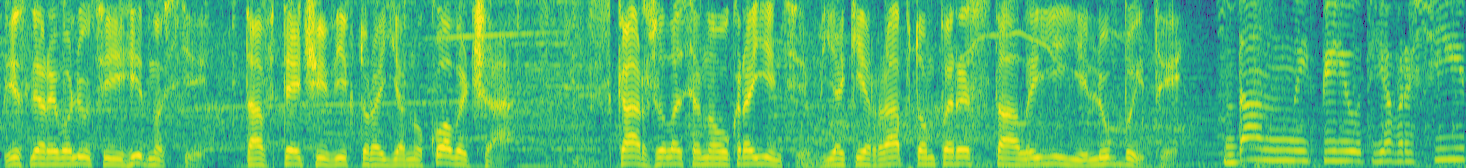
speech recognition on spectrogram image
Після революції гідності та втечі Віктора Януковича скаржилася на українців, які раптом перестали її любити. данный период я в России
